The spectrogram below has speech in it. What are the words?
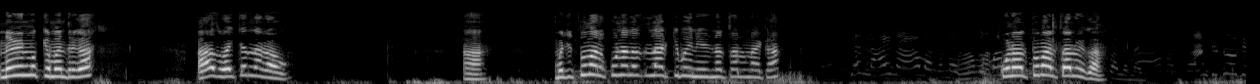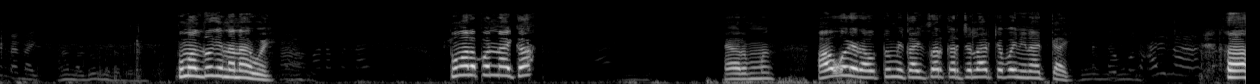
नवीन मुख्यमंत्री का? आज व्हायचं ना राव. हा. म्हणजे तुम्हाला कुणालाच लाडकी बहीण योजना चालू नाही का? कुणाला तुम्हाला चालू आहे का? तुम्हाला दोघींना नाही वय तुम्हाला पण नाही का? यार मग अवघड आहे राव. तुम्ही काही सरकारच्या लाडक्या बहिणी नाहीत काय? हा.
